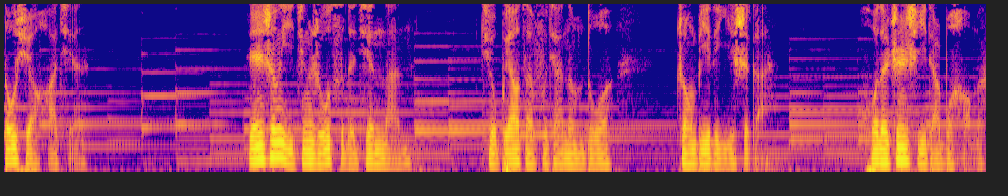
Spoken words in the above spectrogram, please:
都需要花钱。”人生已经如此的艰难，就不要再附加那么多装逼的仪式感，活得真实一点不好吗？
